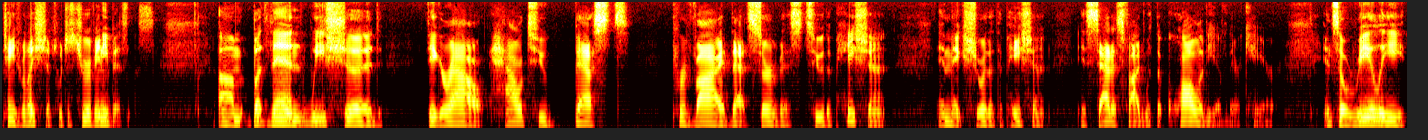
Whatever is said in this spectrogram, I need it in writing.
change relationships, which is true of any business. Um, but then we should figure out how to best provide that service to the patient and make sure that the patient is satisfied with the quality of their care. And so, really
